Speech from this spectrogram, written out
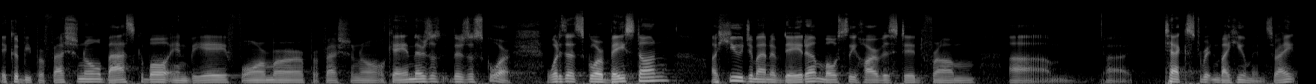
It could be professional, basketball, NBA, former, professional, okay? And there's a, there's a score. What is that score based on? A huge amount of data, mostly harvested from um, uh, text written by humans, right?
